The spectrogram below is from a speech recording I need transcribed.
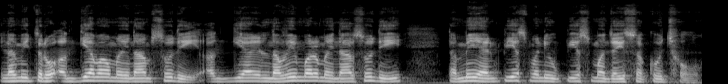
એટલે મિત્રો, અગિયારમા મહિના સુધી, અગિયાર નવેમ્બર મહિના સુધી તમે એનપીએસમાંથી યુપીએસમાં જઈ શકો છો.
